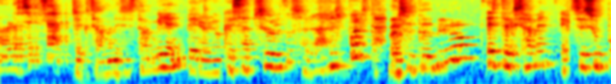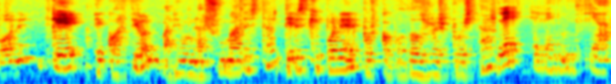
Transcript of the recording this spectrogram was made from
no los exámenes. Los exámenes están bien, pero lo que es absurdo son las respuestas. ¿Me has entendido? Este examen eh, se supone que ecuación, vale, una suma de estas, y tienes que poner pues como dos respuestas. Lee el enunciado.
